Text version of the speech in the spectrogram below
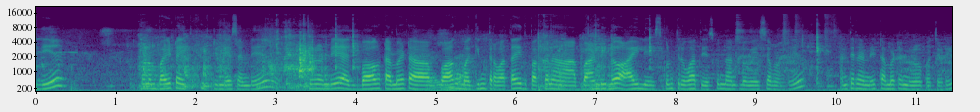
ఇది మనం బయట అయితే ఫిఫ్టీన్ డేస్ అండి. చూడండి అది బాగా టమాటా బాగా మగ్గిన తర్వాత ఇది పక్కన బాండీలో ఆయిల్ వేసుకొని తర్వాత వేసుకొని దాంట్లో వేసామండి. అంతేనండి టమాటా నిలువ పచ్చడి.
